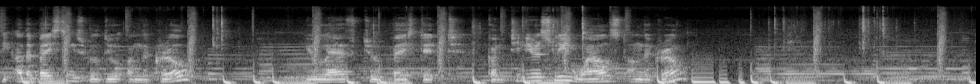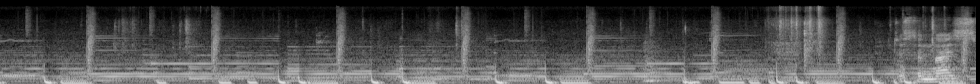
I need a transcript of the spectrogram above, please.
the other bastings we'll do on the grill. You have to baste it continuously whilst on the grill. A nice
